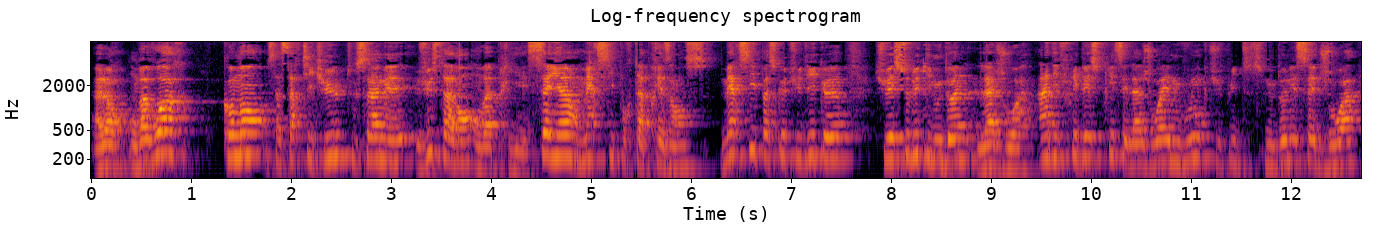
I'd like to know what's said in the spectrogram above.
Alors, on va voir comment ça s'articule, tout ça, mais juste avant, on va prier. Seigneur, merci pour ta présence. Merci parce que tu dis que tu es celui qui nous donne la joie. Un des fruits de l'esprit, c'est la joie, et nous voulons que tu puisses nous donner cette joie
